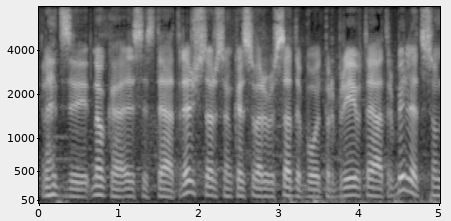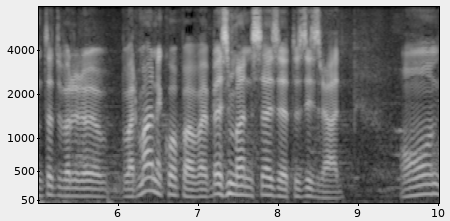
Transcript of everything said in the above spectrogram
redzi, nu, ka es esmu teātris režisors un ka es varu sadabūt par brīvu teātris biļetes. Tad var, var mani kopā vai bez manis aiziet uz izrādi. Un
